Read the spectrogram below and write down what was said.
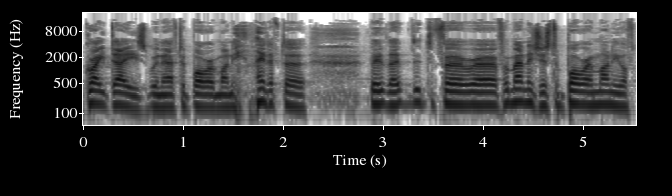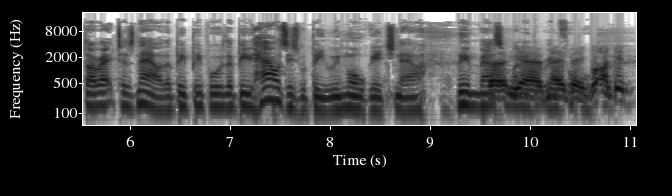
great days when they have to borrow money. They'd have to. For uh, for managers to borrow money off directors now, there'd be people, there'd be houses would be remortgaged now. the amounts Uh, of money yeah, maybe. I did,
